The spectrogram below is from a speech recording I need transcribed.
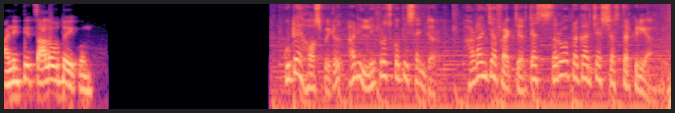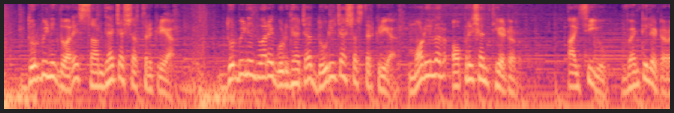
आणि ते चालवतंय कोण? कुठे हॉस्पिटल आणि लेप्रोस्कोपी सेंटर? हाडांच्या फ्रॅक्चरच्या सर्व प्रकारच्या शस्त्रक्रिया. दुर्बिणीद्वारे सांध्याच्या शस्त्रक्रिया. दुर्बिणीद्वारे गुडघ्याच्या दोरीच्या शस्त्रक्रिया. Modular operation theatre. I C U ventilator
